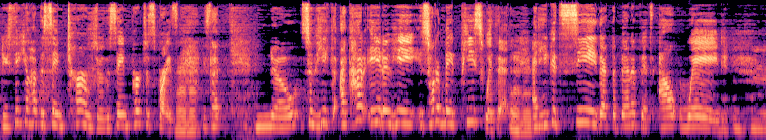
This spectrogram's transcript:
Do you think you'll have the same terms or the same purchase price? Mm-hmm. He's like, "No." So he, I kind of, you know, he sort of made peace with it, mm-hmm. and he could see that the benefits outweighed mm-hmm.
